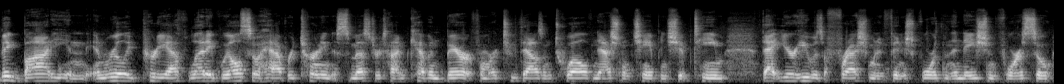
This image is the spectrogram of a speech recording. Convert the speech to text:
big body and, and really pretty athletic. We also have returning the semester time Kevin Barrett from our 2012 national championship team. That year he was a freshman and finished fourth in the nation for us. So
